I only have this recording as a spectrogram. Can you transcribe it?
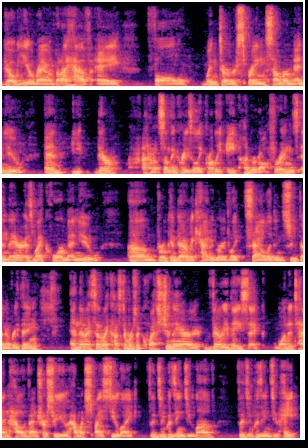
go year round. But I have a fall, winter, spring, summer menu, and there, I don't know, something crazy like probably 800 offerings in there as my core menu, um, broken down a category of like salad and soup and everything. And then I send my customers a questionnaire, very basic, one to 10, how adventurous are you? How much spice do you like? Foods and cuisines you love, foods and cuisines you hate,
